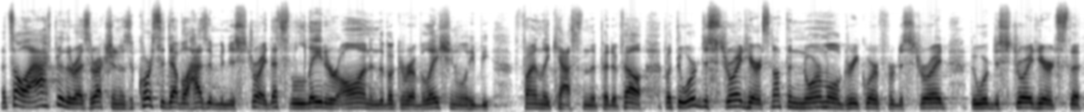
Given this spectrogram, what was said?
That's all after the resurrection. Of course, the devil hasn't been destroyed. That's later on in the book of Revelation will he be finally cast in the pit of hell. But the word destroyed here, it's not the normal Greek word for destroyed. The word destroyed here, it's the,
